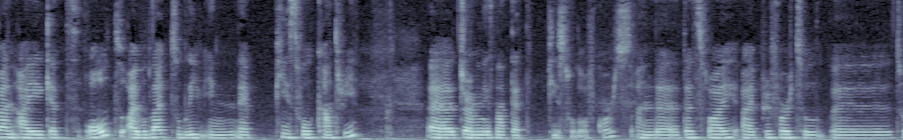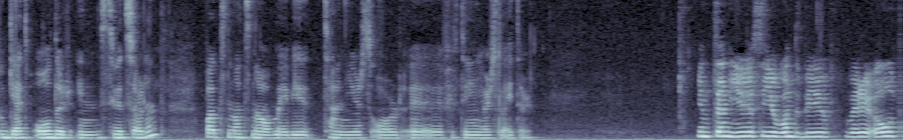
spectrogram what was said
when I get old, I would like to live in a peaceful country. Uh, Germany is not that peaceful, of course, and uh, that's why I prefer to uh, to get older in Switzerland but not now, maybe 10 years or uh, 15 years later. In 10 years, you won't be very old.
